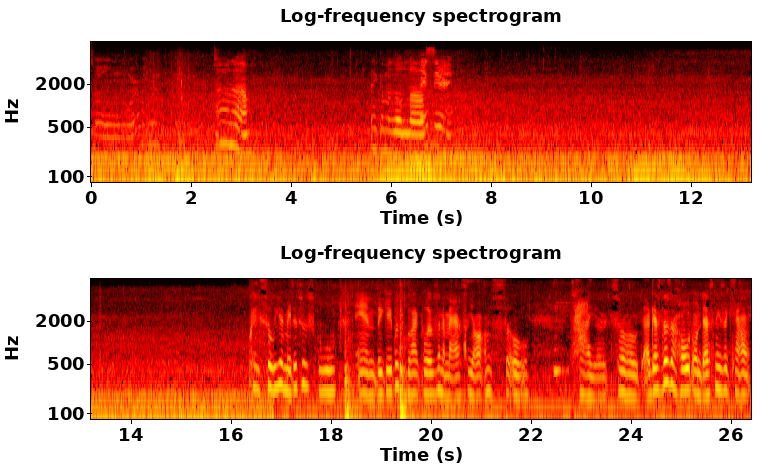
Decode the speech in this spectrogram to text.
So where are we? I don't know. I think I'm a little low. Hey Siri. Okay, so we have made it to the school and they gave us black gloves and a mask, y'all. I'm so tired. So I guess there's a hold on Destiny's account.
